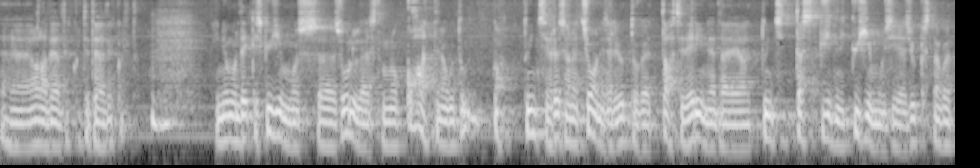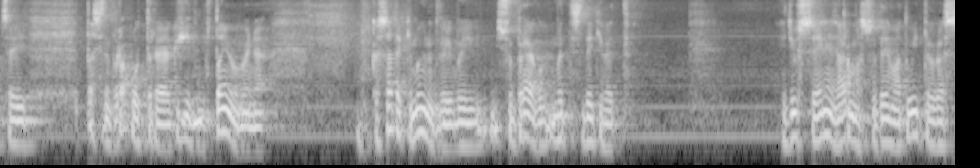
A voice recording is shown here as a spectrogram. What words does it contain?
Äh, alateadlikult ja teadlikult mm. -hmm. ja nüüd mul tekkis küsimus äh, sulle, sest mul kohati nagu noh, tundsin resonatsiooni selle jutuga, et tahtsid erineda ja tundsid, tahtsid küsida neid küsimusi ja siukest nagu, et sa ei, tahtsid nagu raputada ja küsida, mis toimub, onju. kas sa oled äkki mõelnud või, või mis sul praegu mõttesse tekib, et, et just see enesearmastuse teema, et huvitav, kas,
